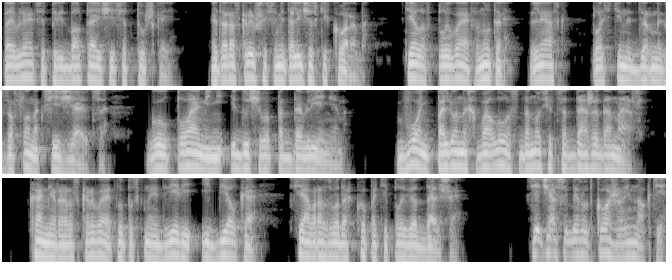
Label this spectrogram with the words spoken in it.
появляется перед болтающейся тушкой. Это раскрывшийся металлический короб. Тело вплывает внутрь, ляск, пластины дверных заслонок съезжаются. Гул пламени, идущего под давлением. Вонь паленых волос доносится даже до нас. Камера раскрывает выпускные двери, и белка, вся в разводах копоти, плывет дальше. «Сейчас уберут кожу и ногти».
